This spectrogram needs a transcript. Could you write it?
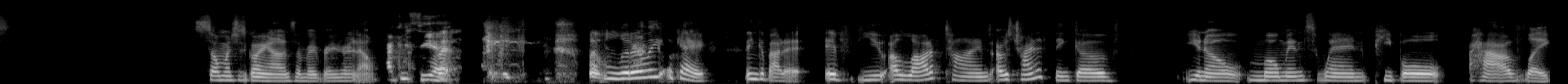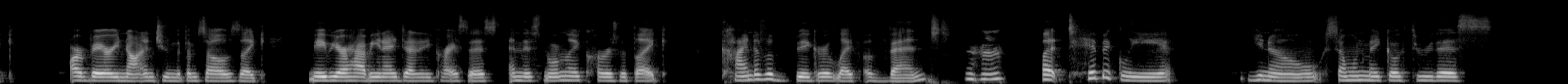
so much is going on inside my brain right now. I can see it. But but literally, okay, think about it. If you a lot of times I was trying to think of, you know, moments when people have like are very not in tune with themselves, like maybe are having an identity crisis. And this normally occurs with like kind of a bigger life event. Mhm. But typically, you know, someone may go through this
